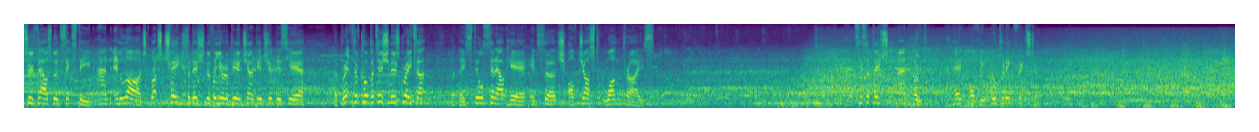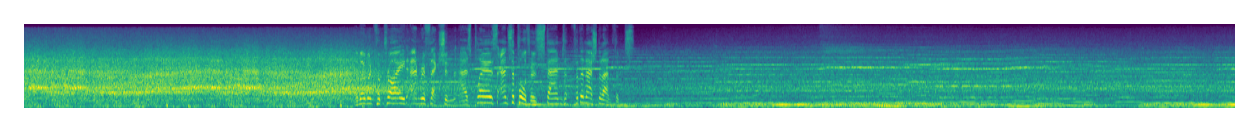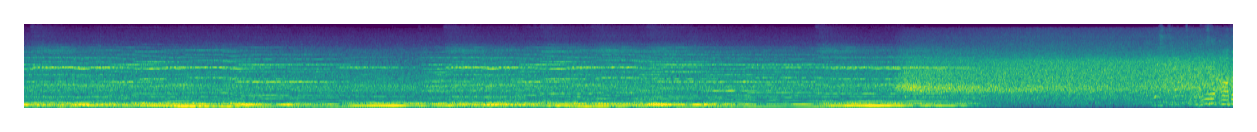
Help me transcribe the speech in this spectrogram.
2016, an enlarged, much changed edition of the European Championship this year. The breadth of competition is greater, but they still set out here in search of just one prize. Anticipation and hope ahead of the opening fixture. A moment for pride and reflection as players and supporters stand for the national anthems.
